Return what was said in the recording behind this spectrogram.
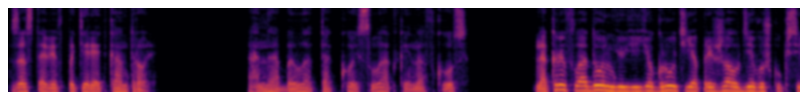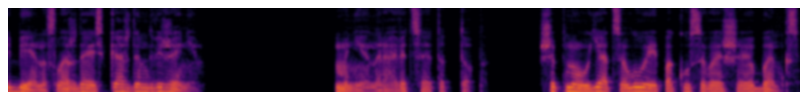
заставив потерять контроль. Она была такой сладкой на вкус. Накрыв ладонью ее грудь, я прижал девушку к себе, наслаждаясь каждым движением. «Мне нравится этот топ», — шепнул я, целуя и покусывая шею Бэнкс.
